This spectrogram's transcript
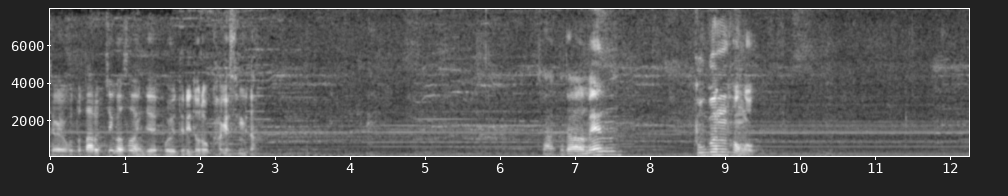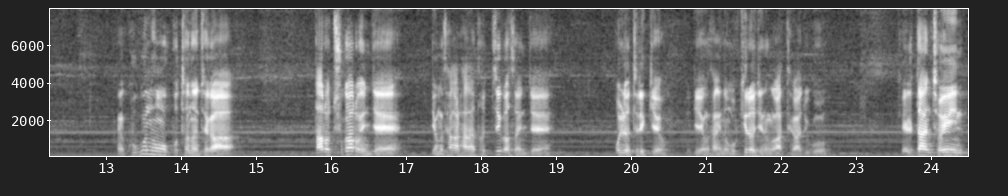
제가 이것도 따로 찍어서 이제 보여드리도록 하겠습니다. 자, 그 다음엔 국은 홍옥. 국은 홍옥부터는 제가 따로 추가로 이제 영상을 하나 더 찍어서 이제 올려드릴게요. 이게 영상이 너무 길어지는 것 같아가지고 일단 저희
